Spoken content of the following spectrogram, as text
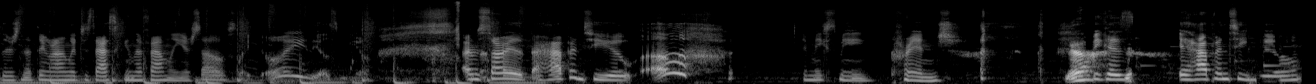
there's nothing wrong with just asking the family yourselves, like, "Oy, Dios mío, I'm sorry that that happened to you." Oh, it makes me cringe yeah because it happened to you.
